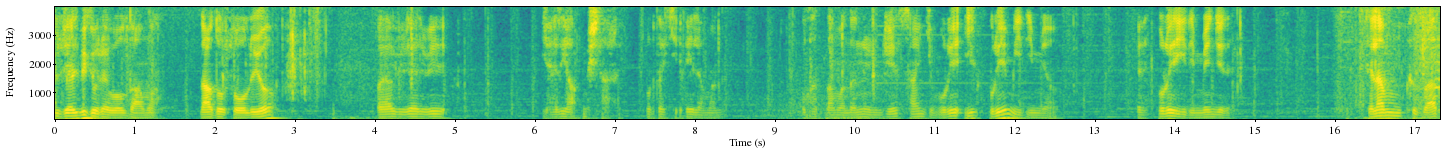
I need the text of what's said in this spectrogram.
güzel bir görev oldu ama. Daha doğrusu oluyor. Baya güzel bir yer yapmışlar. Buradaki elemanı tokatlamadan önce sanki buraya ilk buraya mı gideyim ya? Evet buraya gideyim bence de. Selam kızlar.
